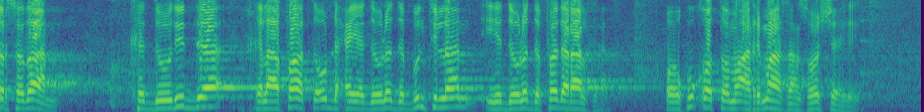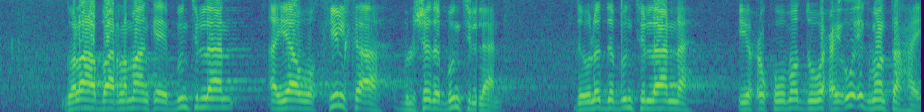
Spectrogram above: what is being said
darsadaan ka doodidda khilaafaadka u dhexeeya dowladda puntland iyo dowladda federaalka oo ku qotoma arrimahaas aan soo sheegay golaha baarlamaanka ee puntland ayaa wakiil ka ah bulshada puntland. Dowladda puntlandna iyo xukuumaddu waxay u igman tahay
